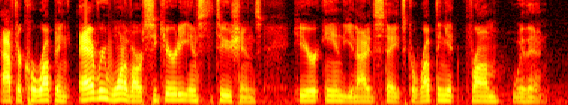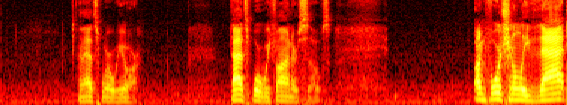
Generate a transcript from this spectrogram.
after corrupting every one of our security institutions here in the United States, corrupting it from within. And that's where we are. That's where we find ourselves. Unfortunately, that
